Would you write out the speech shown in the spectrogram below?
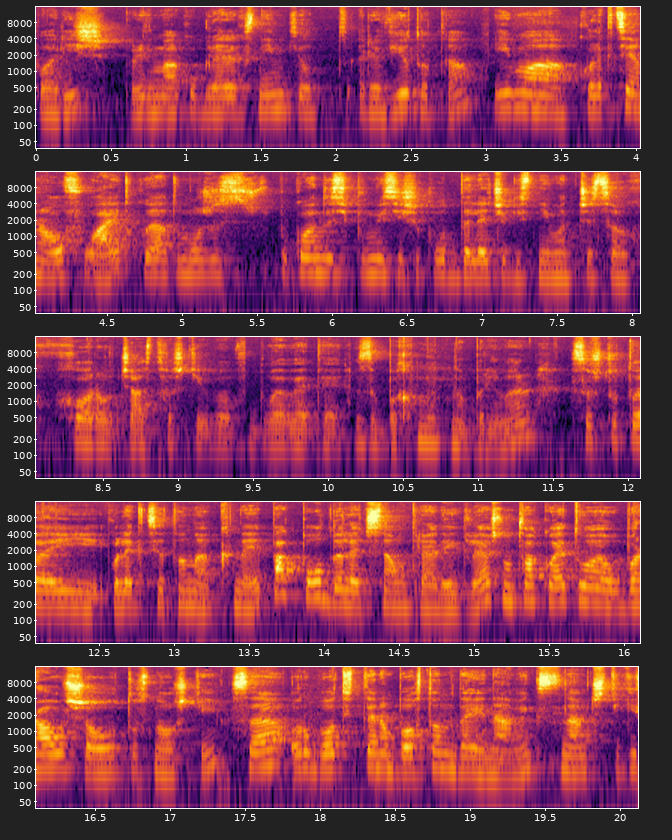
Париж. Преди малко гледах снимки от ревютата. Има колекция на Off-White, която може спокойно да си помислиш, ако отдалече ги снимат, че са хора, участващи в боевете за Бахмут, например. Същото е и колекцията на Кне. Пак по-отдалеч само трябва да ги гледаш, но това, което е обрало шоуто с нощи, са роботите на Boston Dynamics. Знам, че ти ги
